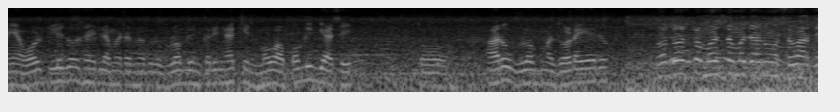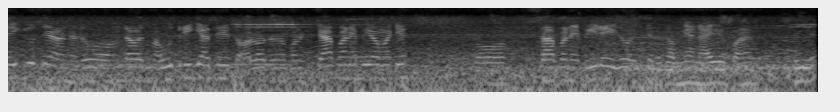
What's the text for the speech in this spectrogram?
અહીંયા હોલ્ટ લીધો છે, એટલા માટે મેં બધું બ્લોગિંગ કરી નાખીને મવા પોગી ગયા છે તો સારું બ્લોગમાં જોડાઈ રહ્યો. તો દોસ્તો, મસ્ત મજાનું સવાર થઈ ગયું છે અને જો અમદાવાદમાં ઉતરી ગયા છે, તો હાલો તમે પણ ચા પાણી પીવા માટે. તો ચા પાણી પી લઈ જો અત્યારે તો મેન હાઈવે પણ છીએ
